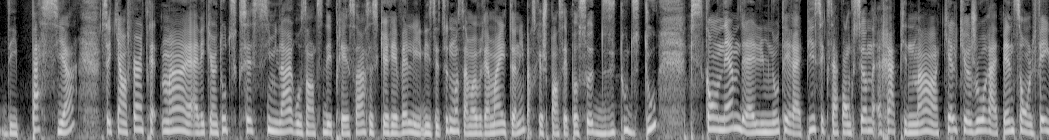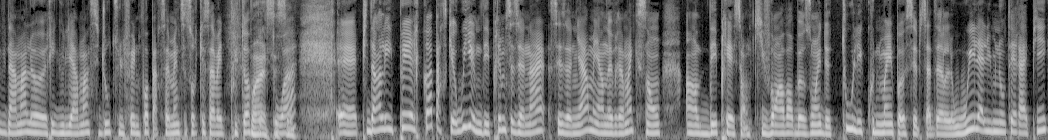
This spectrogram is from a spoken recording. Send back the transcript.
des patients, ce qui en fait un traitement avec un taux de succès similaire aux antidépresseurs, c'est ce que révèlent les, les études. Moi ça m'a vraiment étonné parce que je pensais pas ça du tout du tout. Puis ce qu'on aime de la luminothérapie c'est que ça fonctionne rapidement, en quelques jours à peine. Si on le fait évidemment là, régulièrement, si Joe, tu le fais une fois par semaine, c'est sûr que ça va être plus tough pour toi. Euh, puis dans les pires cas, parce que oui, il y a une déprime saisonnière, saisonnière, mais il y en a vraiment qui sont en dépression, qui vont avoir besoin de tous les coups de main possibles. C'est-à-dire, oui, la luminothérapie,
